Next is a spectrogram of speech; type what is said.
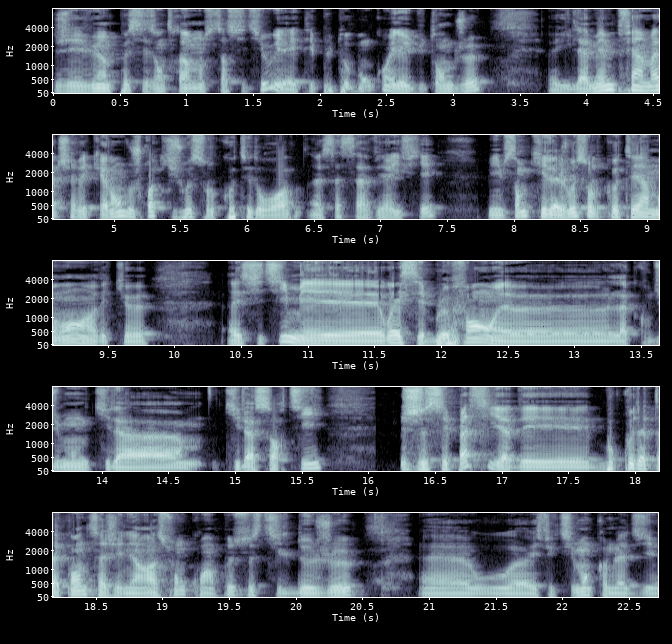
j'ai vu un peu ses entraînements à Manchester City où il a été plutôt bon quand il a eu du temps de jeu. Euh, il a même fait un match avec Haaland où je crois qu'il jouait sur le côté droit. Euh, ça, ça a vérifié. Mais il me semble qu'il a joué sur le côté à un moment avec, euh, City. Mais ouais, c'est bluffant la Coupe du Monde qu'il a, qu'il a sorti. Je sais pas s'il y a des, beaucoup d'attaquants de sa génération qui ont un peu ce style de jeu. Euh, où effectivement, comme l'a dit,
